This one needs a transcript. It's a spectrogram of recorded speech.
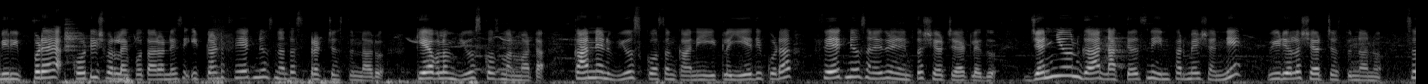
మీరు ఇప్పుడే కోటీశ్వరులు అయిపోతారు అనేసి ఇట్లాంటి ఫేక్ న్యూస్ని అంతా స్ప్రెడ్ చేస్తున్నారు. కేవలం వ్యూస్ కోసం అనమాట కానీ నేను వ్యూస్ కోసం కానీ ఇట్లా ఏది కూడా ఫేక్ న్యూస్ అనేది నేను ఇంత షేర్ చేయట్లేదు. జెన్యున్గా నాకు తెలిసిన ఇన్ఫర్మేషన్ని వీడియోలో షేర్ చేస్తున్నాను. సో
